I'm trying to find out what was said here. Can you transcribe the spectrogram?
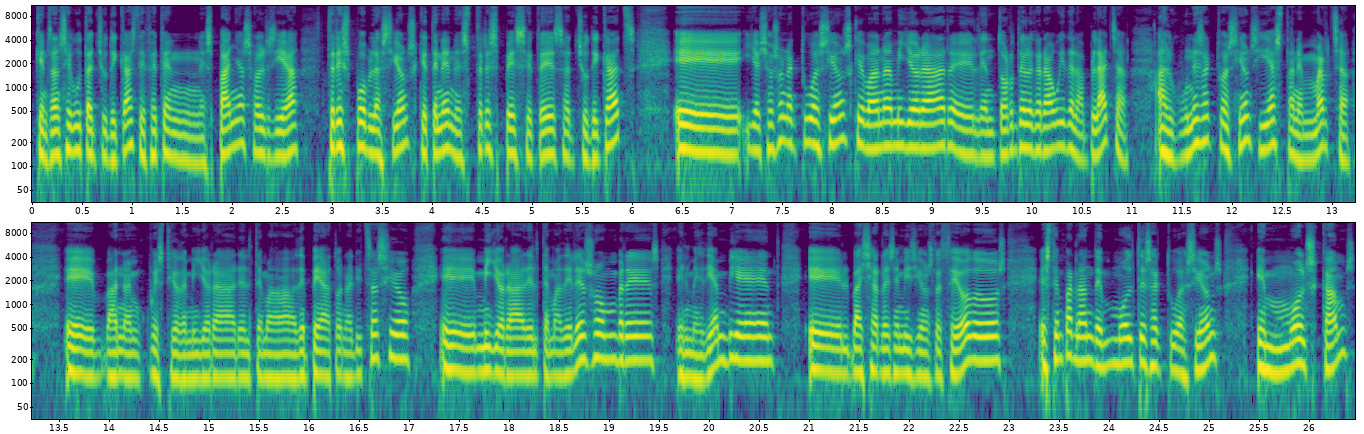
que ens han sigut adjudicats. De fet, en Espanya sols hi ha tres poblacions que tenen els tres PSTs adjudicats eh, i això són actuacions que van a millorar eh, l'entorn del grau i de la platja. Algunes actuacions ja estan en marxa. Eh, van en qüestió de millorar el tema de peatonalització, eh, eh, millorar el tema de les ombres, el medi ambient, el baixar les emissions de CO2... Estem parlant de moltes actuacions en molts camps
